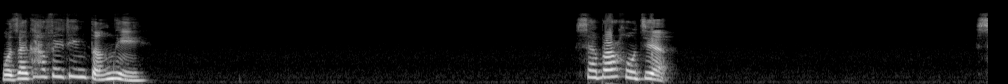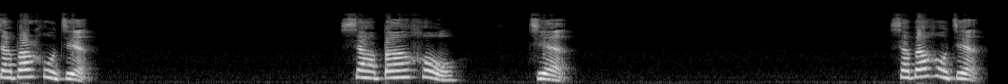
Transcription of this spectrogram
我在咖啡厅等你。下班后见。下班后见。下班后见。下班后见。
